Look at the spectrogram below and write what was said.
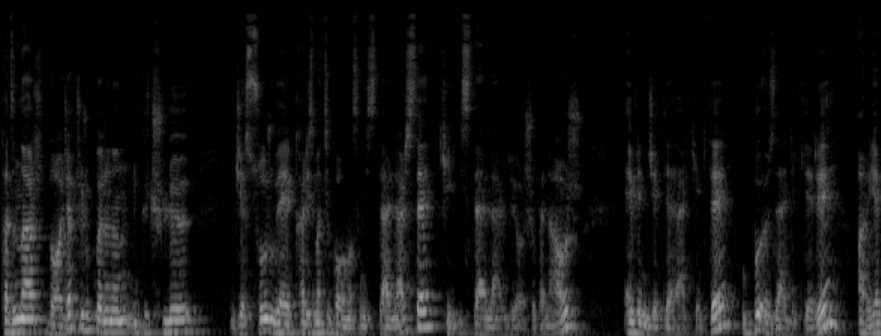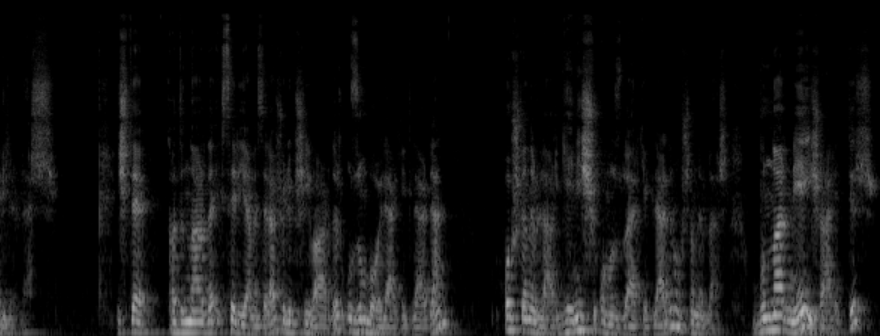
Kadınlar doğacak çocuklarının güçlü, cesur ve karizmatik olmasını isterlerse ki isterler diyor Schopenhauer, evlenecekler erkekte bu özellikleri arayabilirler. İşte kadınlarda ekseriya mesela şöyle bir şey vardır. Uzun boylu erkeklerden hoşlanırlar. Geniş omuzlu erkeklerden hoşlanırlar. Bunlar neye işarettir?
